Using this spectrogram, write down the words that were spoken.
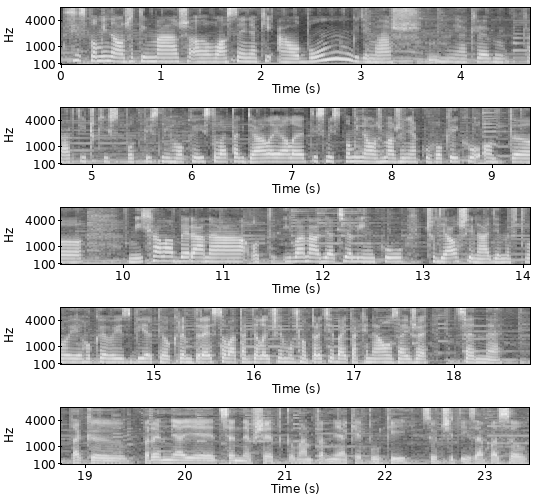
Ty si spomínal, že ty máš eh, vlastne nejaký album, kde máš nejaké kartičky s podpismi hokejistov a tak ďalej, ale ty si mi spomínal, že máš nejakú hokejku od eh, Michala Berana, od Ivana Ďatelinku. Čo ďalšie nájdeme v tvojej hokejovej zbierke, okrem dresov a tak ďalej, čo je možno pre teba aj také naozaj, že cenné? Tak eh, pre mňa je cenné všetko. Mám tam nejaké puky z určitých zápasov,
